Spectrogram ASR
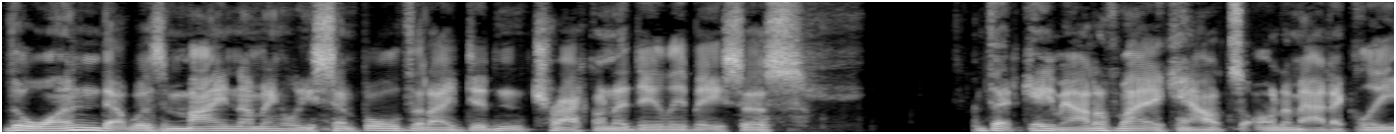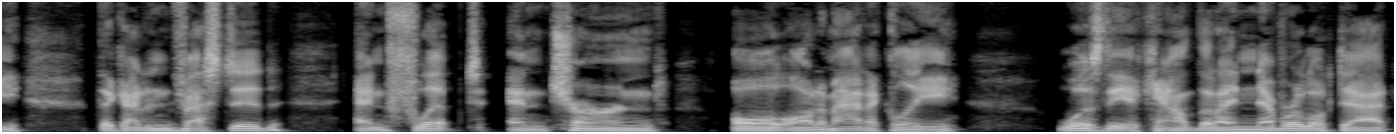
the one that was mind numbingly simple that I didn't track on a daily basis that came out of my accounts automatically that got invested and flipped and churned all automatically was the account that I never looked at,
